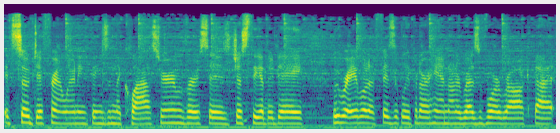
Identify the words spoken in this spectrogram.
It's so different learning things in the classroom versus just the other day we were able to physically put our hand on a reservoir rock that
